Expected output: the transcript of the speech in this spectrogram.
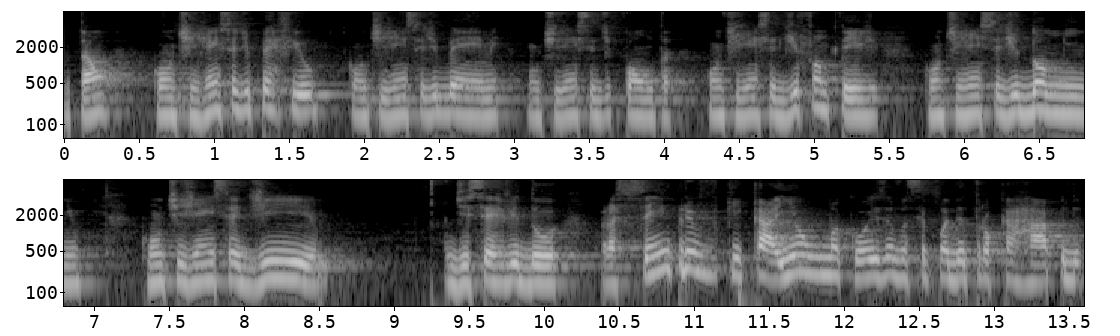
Então, contingência de perfil, contingência de BM, contingência de conta, contingência de fanpage, contingência de domínio, contingência de, de servidor para sempre que cair alguma coisa você poder trocar rápido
